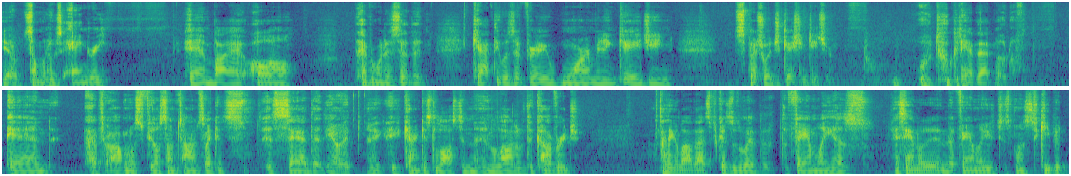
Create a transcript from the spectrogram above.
you know, someone who's angry. And by all, everyone has said that Kathy was a very warm and engaging special education teacher. Who, could have that motive? And I almost feel sometimes like it's it's sad that you know it, it kind of gets lost in, in, a lot of the coverage. I think a lot of that's because of the way that the family has has handled it, and the family just wants to keep it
